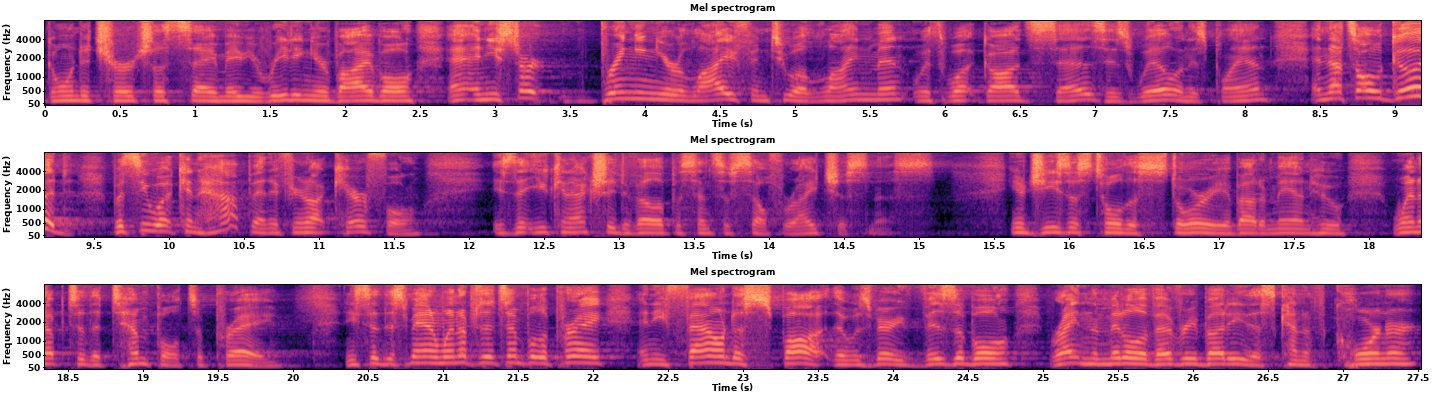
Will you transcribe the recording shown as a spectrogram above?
going to church, let's say, maybe reading your Bible, and you start bringing your life into alignment with what God says, His will and His plan. And that's all good. But see, what can happen if you're not careful is that you can actually develop a sense of self righteousness. You know, Jesus told a story about a man who went up to the temple to pray. He said, This man went up to the temple to pray, and he found a spot that was very visible, right in the middle of everybody, this kind of corner.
